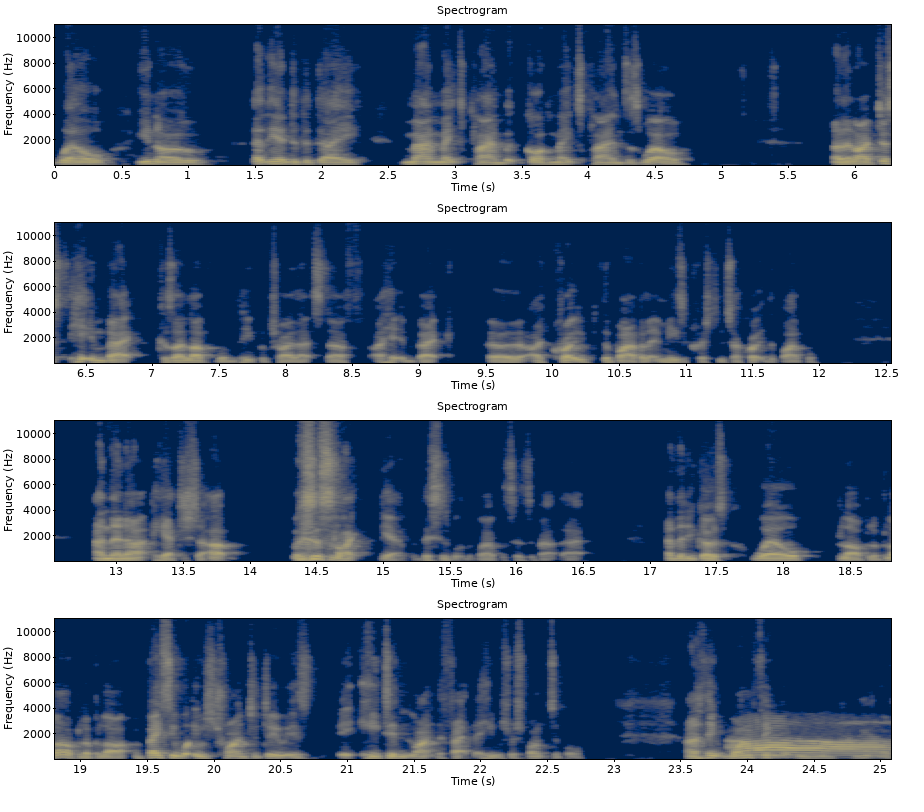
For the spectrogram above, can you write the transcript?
Well, you know, at the end of the day, man makes plan, but God makes plans as well. And then I just hit him back because I love when people try that stuff. I hit him back. Uh, I quoted the Bible at him. He's a Christian, so I quoted the Bible. And then uh, he had to shut up. This is like, yeah, but this is what the Bible says about that. And then he goes, well, blah, blah, blah, blah, blah. Basically, what he was trying to do is he didn't like the fact that he was responsible. And I think one thing that we Ah,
